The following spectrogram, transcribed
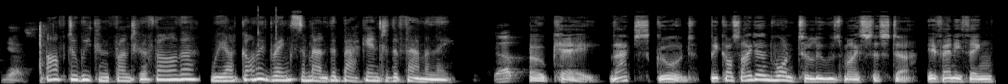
Yes. After we confront your father, we are gonna bring Samantha back into the family. Yep. Okay, that's good, because I don't want to lose my sister. If anything,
